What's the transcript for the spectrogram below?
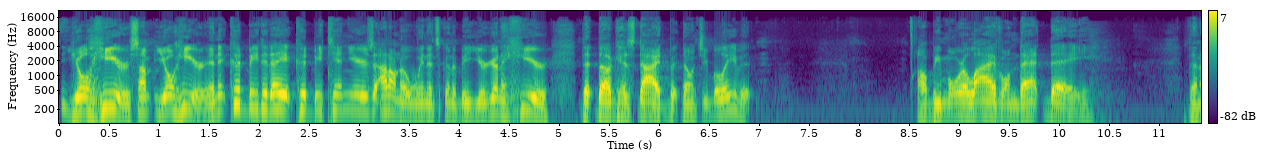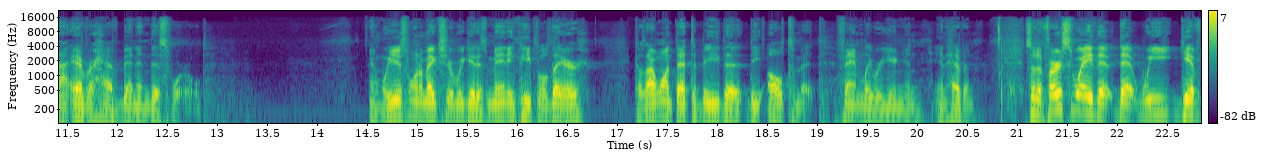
you'll hear some, you'll hear, and it could be today, it could be 10 years, I don't know when it's going to be. You're going to hear that Doug has died, but don't you believe it? I'll be more alive on that day than I ever have been in this world. And we just want to make sure we get as many people there because I want that to be the, the ultimate family reunion in heaven. So, the first way that, that we give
